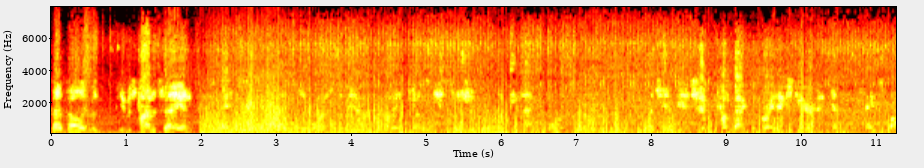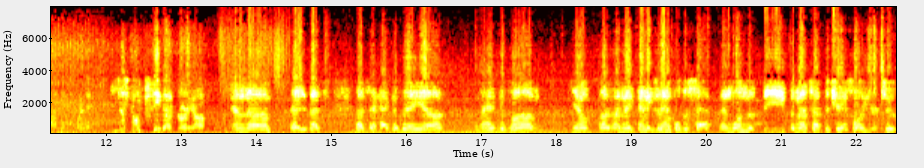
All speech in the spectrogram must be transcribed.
that's all he was he was trying to say, and. and how many games do you see be that close to a championship come back the very next year and get the same spot and win it. You just don't see that very often, and uh, that's that's a heck of a, uh, a heck of um, you know an, an example to set, and one that the the Mets have to chase all year too.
